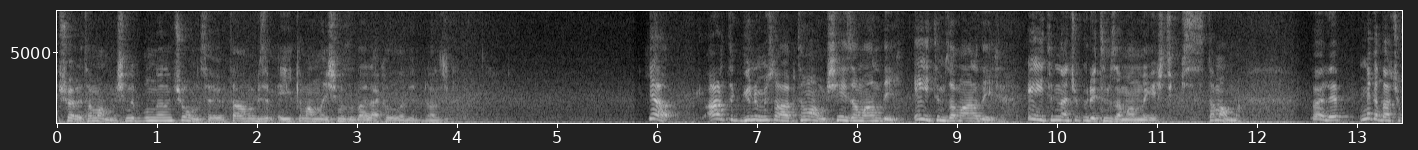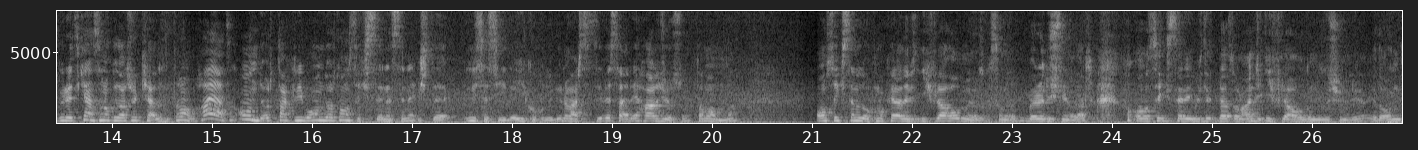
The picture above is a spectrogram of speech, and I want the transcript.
şöyle tamam mı? Şimdi bunların çoğunun sebebi tamam bizim eğitim anlayışımızla da alakalı olabilir birazcık. Ya artık günümüz abi tamam mı şey zamanı değil. Eğitim zamanı değil. Eğitimden çok üretim zamanına geçtik biz tamam mı? Böyle ne kadar çok üretkensen o kadar çok karlısın tamam mı? Hayatın 14 takribi 14-18 senesini işte lisesiydi, ilkokuluydu, üniversitesi vesaireye harcıyorsun tamam mı? 18 sene de okumak herhalde biz iflah olmuyoruz sanırım. Böyle düşünüyorlar. 18 seneyi bitirdikten sonra ancak iflah olduğumuz düşünülüyor. Ya da 10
